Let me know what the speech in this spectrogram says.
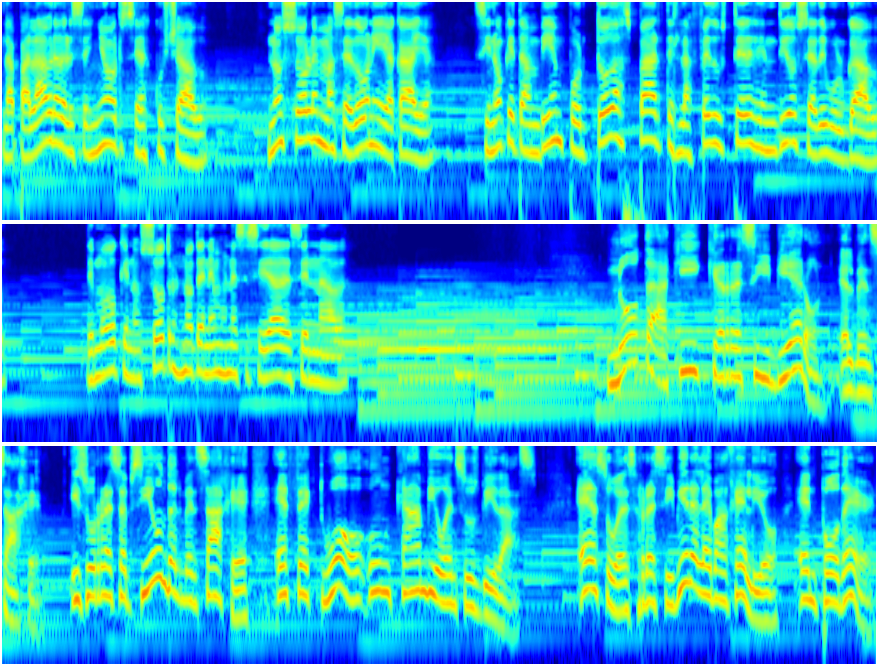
la palabra del Señor se ha escuchado, no solo en Macedonia y Acaya, sino que también por todas partes la fe de ustedes en Dios se ha divulgado, de modo que nosotros no tenemos necesidad de decir nada. Nota aquí que recibieron el mensaje y su recepción del mensaje efectuó un cambio en sus vidas. Eso es recibir el Evangelio en poder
